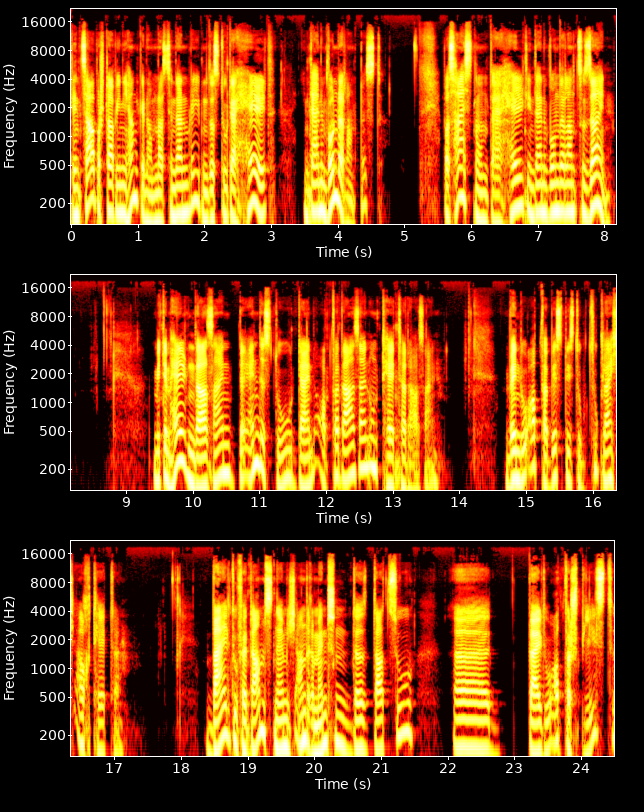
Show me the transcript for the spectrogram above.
den Zauberstab in die Hand genommen hast in deinem Leben, dass du der Held in deinem Wunderland bist. Was heißt nun, der Held in deinem Wunderland zu sein? Mit dem Heldendasein beendest du dein Opferdasein und Täterdasein. Wenn du Opfer bist, bist du zugleich auch Täter. Weil du verdammst nämlich andere Menschen da, dazu, äh, weil du Opfer spielst,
